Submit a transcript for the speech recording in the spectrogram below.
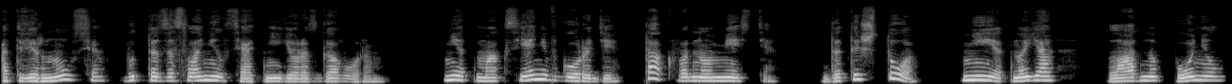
отвернулся, будто заслонился от нее разговором. «Нет, Макс, я не в городе. Так, в одном месте». «Да ты что?» «Нет, но я...» «Ладно, понял».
